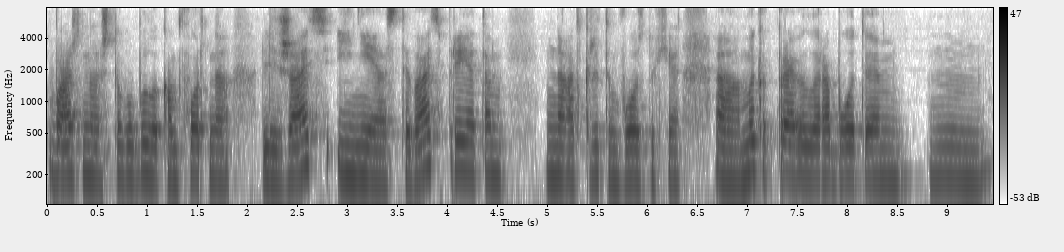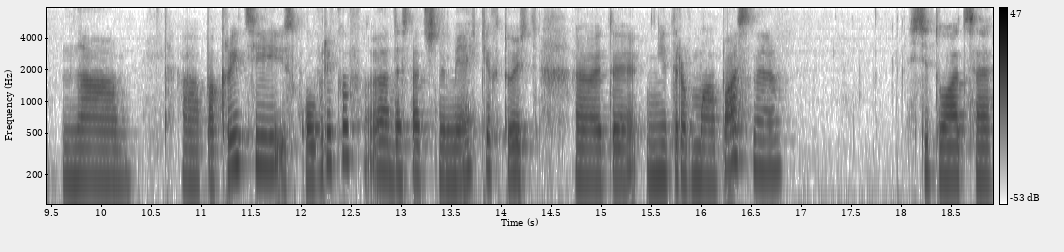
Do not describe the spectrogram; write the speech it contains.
важно, чтобы было комфортно лежать и не остывать при этом на открытом воздухе. А, мы, как правило, работаем на а, покрытии из ковриков, э, достаточно мягких, то есть э, это не травмоопасная ситуация.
